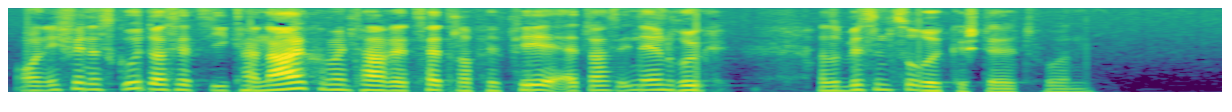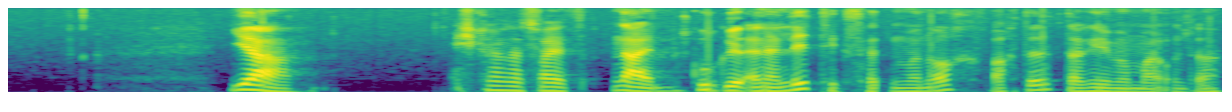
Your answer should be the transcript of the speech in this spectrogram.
Und ich finde es gut, dass jetzt die Kanalkommentare etc. pp. etwas in den Rück, also ein bisschen zurückgestellt wurden. Ja, ich glaube, das war jetzt. Nein, Google Analytics hätten wir noch. Warte, da gehen wir mal unter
